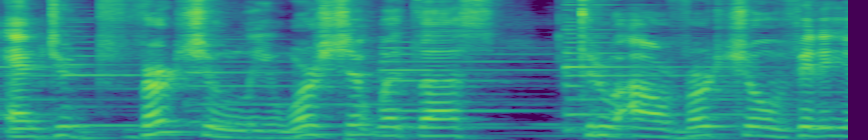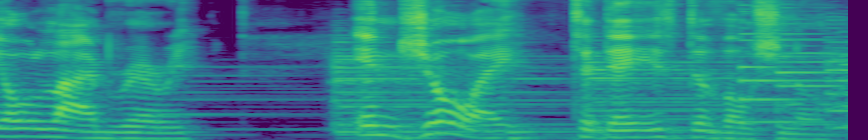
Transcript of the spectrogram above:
and to virtually worship with us through our virtual video library. Enjoy today's devotional.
